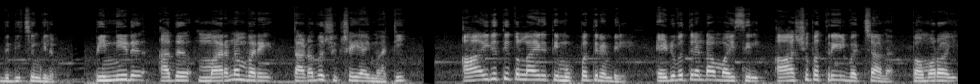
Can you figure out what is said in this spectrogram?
വിധിച്ചെങ്കിലും പിന്നീട് അത് മരണം വരെ തടവ് ശിക്ഷയായി മാറ്റി. ആയിരത്തി തൊള്ളായിരത്തി മുപ്പത്തിരണ്ടിൽ എഴുപത്തിരണ്ടാം വയസ്സിൽ ആശുപത്രിയിൽ വെച്ചാണ് പൊമറോയ്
